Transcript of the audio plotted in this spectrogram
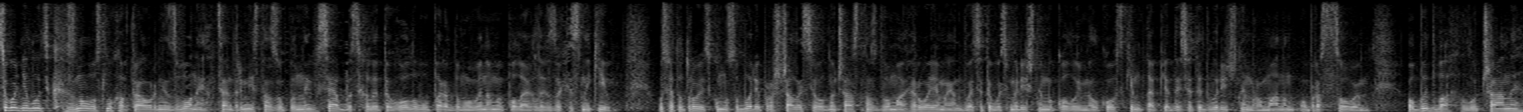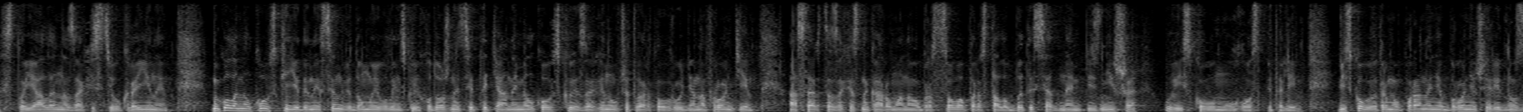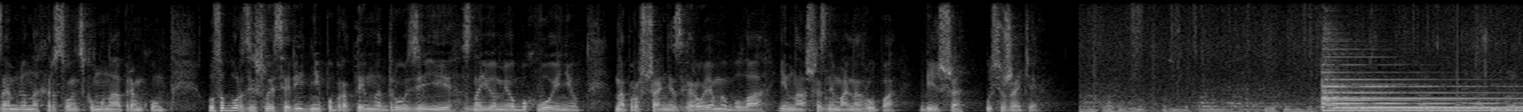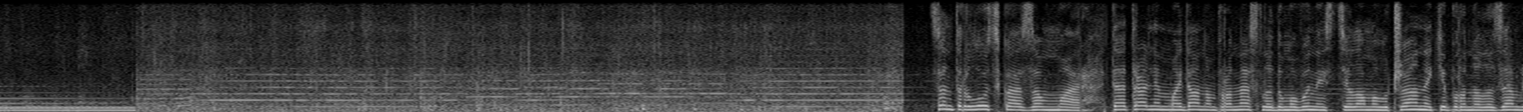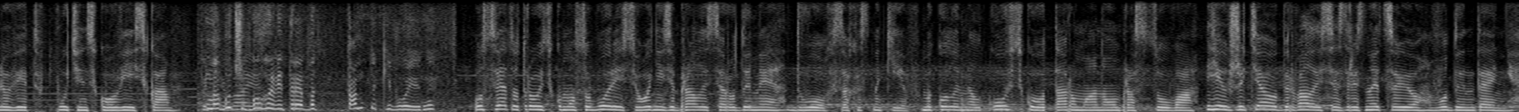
Сьогодні Луцьк знову слухав траурні дзвони. Центр міста зупинився, аби схилити голову перед домовинами полеглих захисників. У Свято-Троїцькому соборі прощалися одночасно з двома героями: 28-річним Миколою Мілковським та 52-річним Романом Образцовим. Обидва лучани стояли на захисті України. Микола Мілковський, єдиний син відомої волинської художниці Тетяни Мілковської, загинув 4 грудня на фронті. А серце захисника Романа Образцова перестало битися днем пізніше у військовому госпіталі. Військовий отримав поранення, боронячи рідну землю на Херсонському напрямку. У собор зійшлися рідні, побратими, друзі і знайомі обох воїнів. На прощанні з героями була і наша знімальна група. Більше у сюжеті. Центр Луцька завмер. Театральним майданом пронесли домовини з тілами лучан, які боронили землю від путінського війська. Мабуть, Богові треба там такі воїни. У Свято-Троїцькому соборі сьогодні зібралися родини двох захисників Миколи Мялковського та Романа Образцова. Їх життя обірвалися з різницею в один день.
